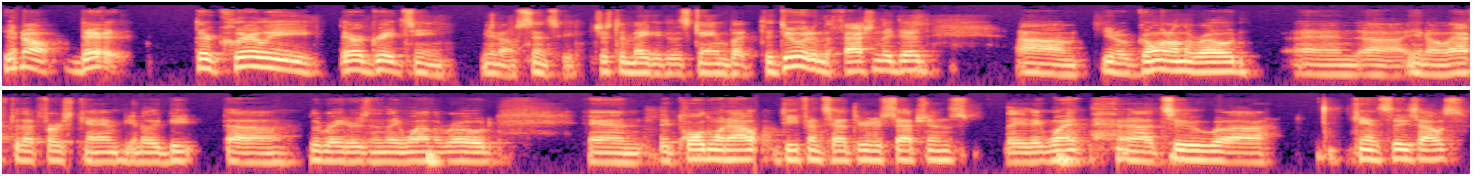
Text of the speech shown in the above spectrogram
you know, they're they're clearly they're a great team. You know, Cincy, just to make it to this game, but to do it in the fashion they did. Um, you know, going on the road, and uh, you know, after that first game, you know, they beat uh, the Raiders and they went on the road and they pulled one out. Defense had three interceptions. They they went uh, to uh, Kansas City's house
